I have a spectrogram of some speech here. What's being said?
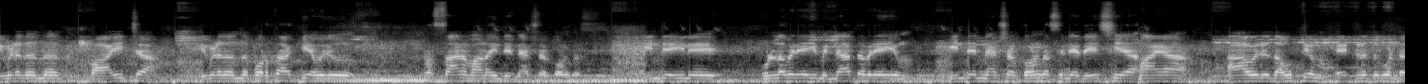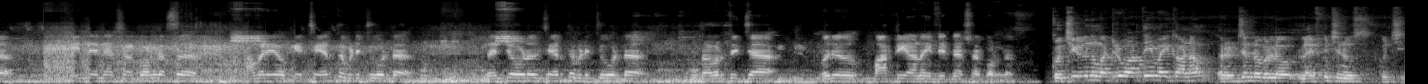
ഇവിടെ നിന്ന് പായിച്ച ഇവിടെ നിന്ന് പുറത്താക്കിയ ഒരു പ്രസ്ഥാനമാണ് ഇന്ത്യൻ നാഷണൽ കോൺഗ്രസ്. ഇന്ത്യയിലെ ഉള്ളവരെയും ഇല്ലാത്തവരെയും ഇന്ത്യൻ നാഷണൽ കോൺഗ്രസിന്റെ ദേശീയമായ ആ ഒരു ദൗത്യം ഏറ്റെടുത്തുകൊണ്ട് ഇന്ത്യൻ നാഷണൽ കോൺഗ്രസ് അവരെയൊക്കെ ചേർത്ത് പിടിച്ചുകൊണ്ട് നെഞ്ചോട് ചേർത്ത് പിടിച്ചുകൊണ്ട് പ്രവർത്തിച്ച ഒരു പാർട്ടിയാണ് ഇന്ത്യൻ നാഷണൽ കോൺഗ്രസ്. കൊച്ചിയിൽ നിന്ന് മറ്റൊരു വാർത്തയുമായി കാണാം. റെഡ്ജൻ റബല്ലോ ലൈഫ് കൊച്ചി ന്യൂസ് കൊച്ചി.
